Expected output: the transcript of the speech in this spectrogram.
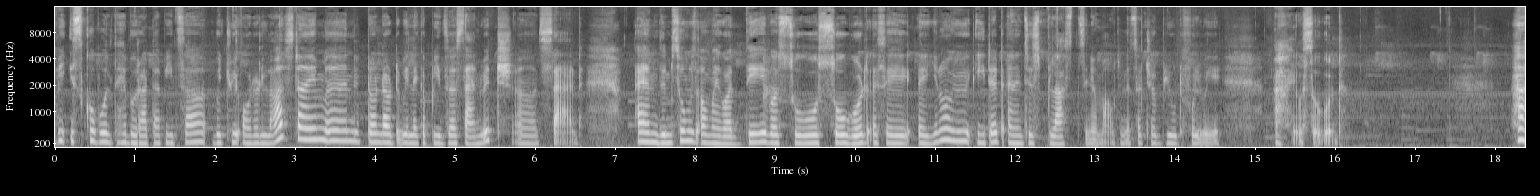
अभी इसको बोलते हैं burrata pizza which we order last time and it turn out to be like a pizza sandwich sad and them so oh my god they was so so good ऐसे you know you eat it and it just blast in your mouth in such a beautiful way I was so good हा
